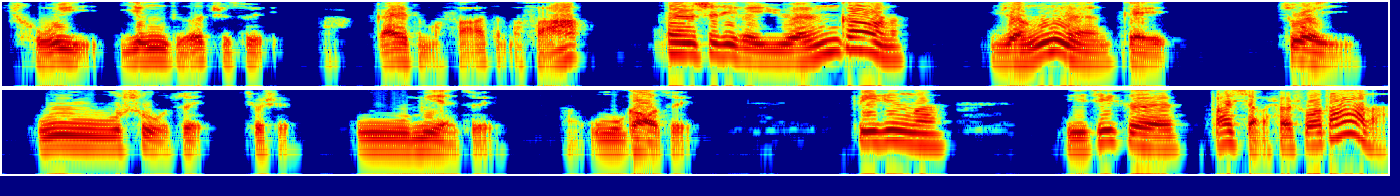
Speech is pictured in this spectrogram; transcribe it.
处以应得之罪啊，该怎么罚怎么罚。但是这个原告呢，仍然给做以。诬术罪就是污蔑罪啊，诬告罪。毕竟呢，你这个把小事说大了，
